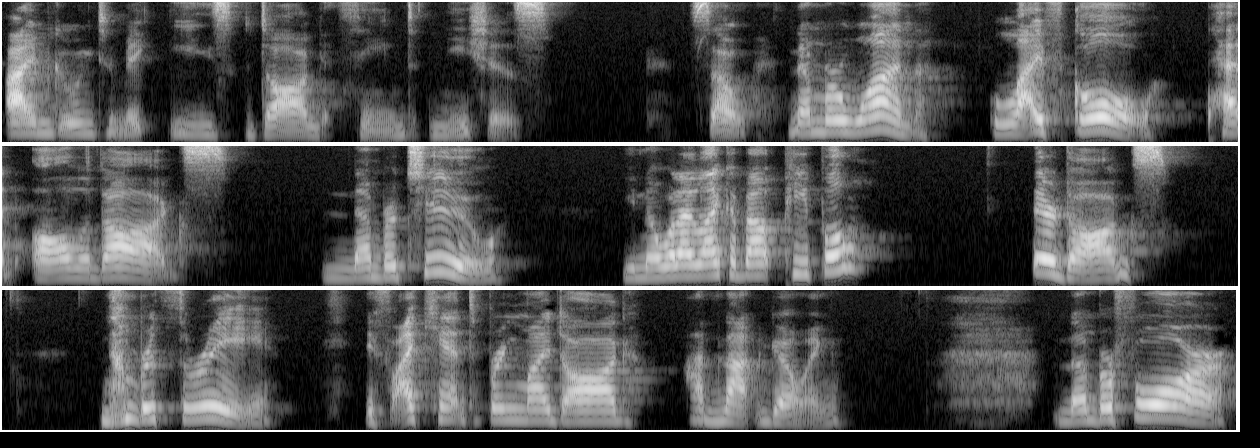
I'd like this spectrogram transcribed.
I'm going to make these dog themed niches. So, number one, life goal pet all the dogs. Number two, you know what I like about people? Their dogs. Number three, if I can't bring my dog, I'm not going. Number four,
